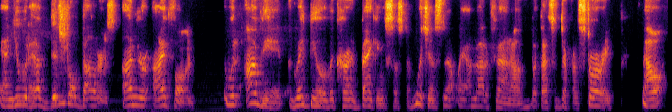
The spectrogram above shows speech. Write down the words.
and you would have digital dollars on your iPhone. It would obviate a great deal of the current banking system, which incidentally I'm not a fan of, but that's a different story. Now,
